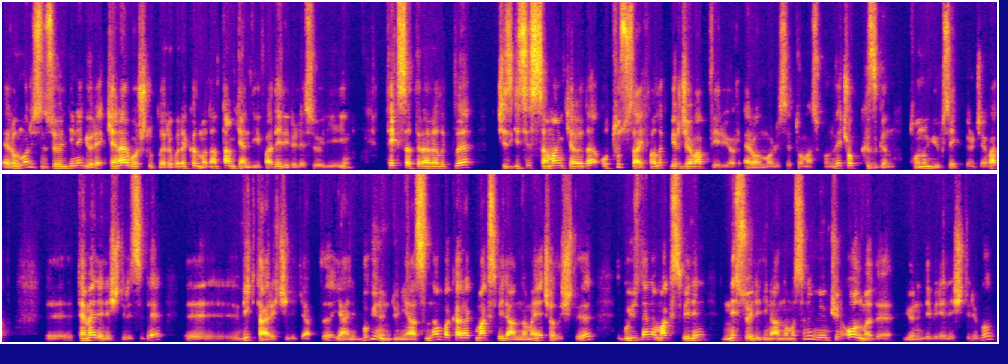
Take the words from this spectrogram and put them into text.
Errol Morris'in söylediğine göre kenar boşlukları bırakılmadan tam kendi ifadeleriyle söyleyeyim. Tek satır aralıklı çizgisiz saman kağıda 30 sayfalık bir cevap veriyor Errol Morris'e Thomas Kuhn ve çok kızgın, tonu yüksek bir cevap. E, temel eleştirisi de e, Whig tarihçilik yaptığı yani bugünün dünyasından bakarak Maxwell'i anlamaya çalıştığı bu yüzden de Maxwell'in ne söylediğini anlamasının mümkün olmadığı yönünde bir eleştiri bu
